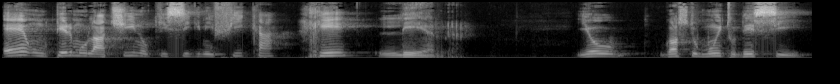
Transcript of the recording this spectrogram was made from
É um termo latino que significa reler. E eu gosto muito desse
